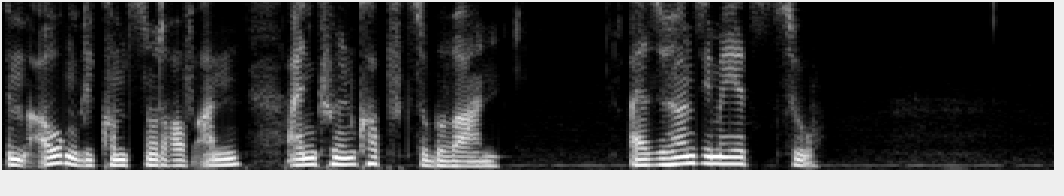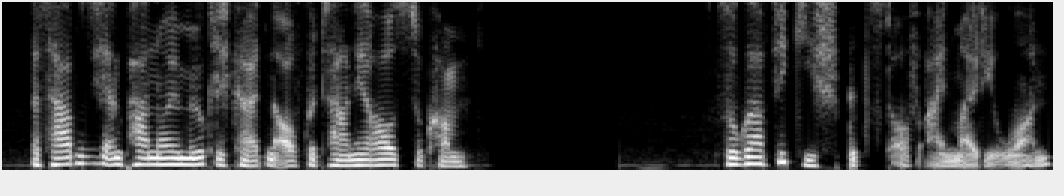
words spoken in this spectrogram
Im Augenblick kommt es nur darauf an, einen kühlen Kopf zu bewahren. Also hören Sie mir jetzt zu. Es haben sich ein paar neue Möglichkeiten aufgetan, hier rauszukommen. Sogar Vicky spitzt auf einmal die Ohren.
